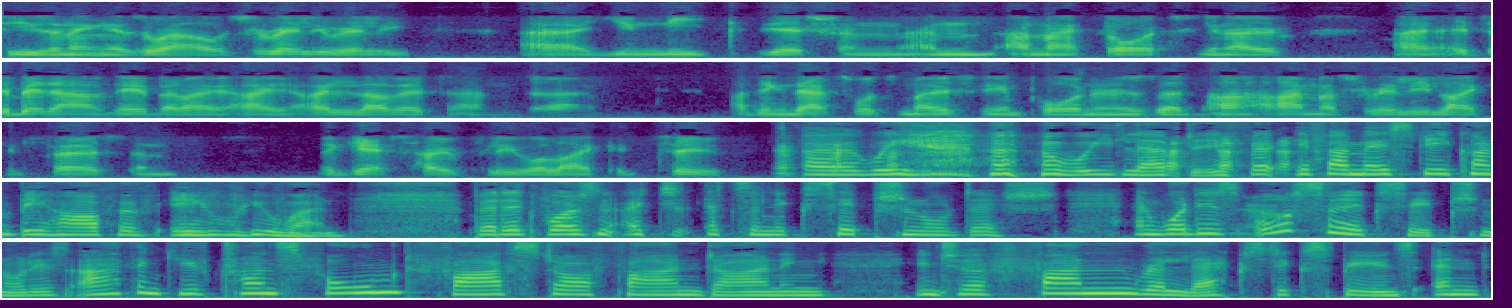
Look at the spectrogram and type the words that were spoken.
seasoning as well. It's a really, really uh, unique dish, and, and, and I thought, you know, uh, it's a bit out there, but I, I, I love it, and uh, I think that's what's mostly important is that I, I must really like it first, and the guests hopefully will like it too. oh, we we loved it. If, if, I may speak on behalf of everyone, but it wasn't. It's, it's an exceptional dish, and what is yeah. also exceptional is I think you've transformed five star fine dining into a fun, relaxed experience, and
